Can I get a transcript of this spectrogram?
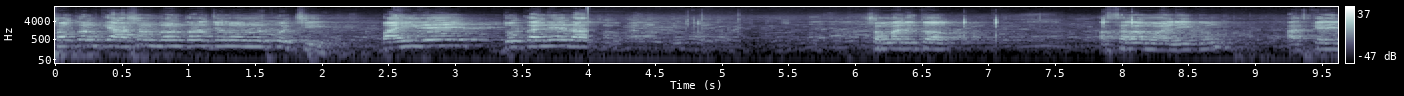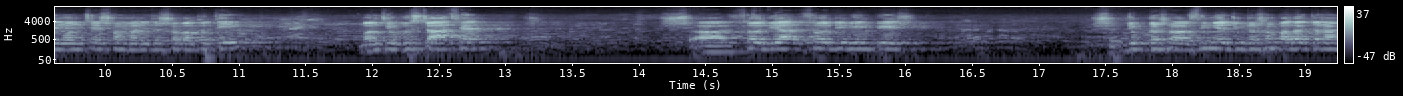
সকলকে আসন গ্রহণ করার জন্য অনুরোধ করছি। বাহিরে দোকানে সম্মানিত, আসসালামু আলাইকুম। আজকের এই মঞ্চের সম্মানিত সভাপতি, মঞ্চে উপস্থিত আছেন সৌদি সৌদি বিএনপির যুগ্ম সিনিয়র যুগ্ম সম্পাদক জনাব,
